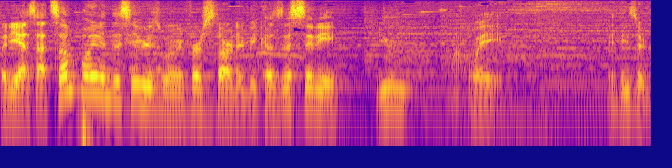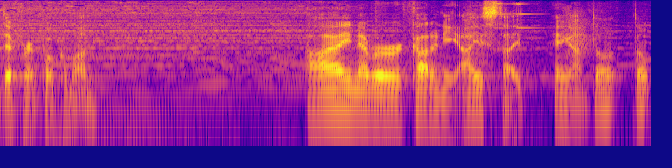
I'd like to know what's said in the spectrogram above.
But yes, at some point in the series when we first started, because this city, you... Oh, wait. Wait. These are different Pokemon. I never caught any Ice type. Hang on, don't don't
